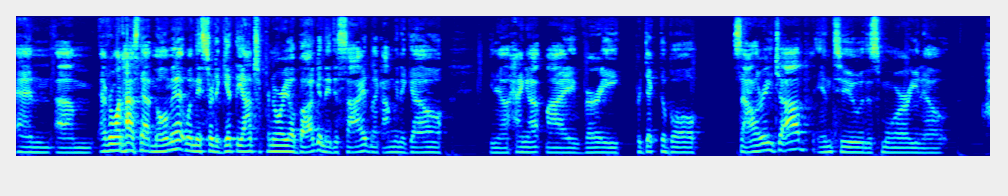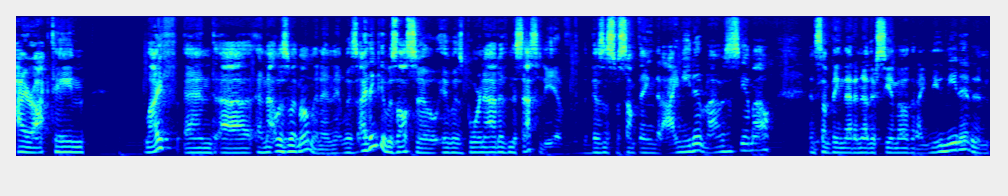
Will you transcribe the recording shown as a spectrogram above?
And um, everyone has that moment when they sort of get the entrepreneurial bug and they decide, like, I'm going to go, you know, hang up my very predictable salary job into this more, you know, higher octane life and uh, and that was what moment. And it was i think it was also it was born out of necessity of the business was something that i needed when i was a cmo and something that another cmo that i knew needed. And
